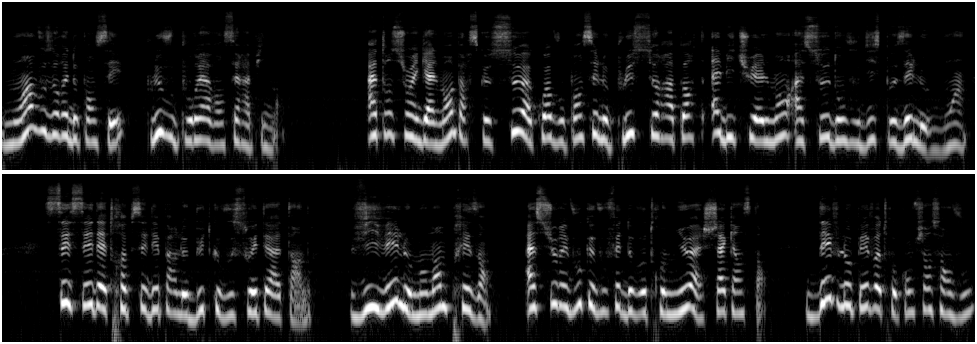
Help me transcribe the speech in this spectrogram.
Moins vous aurez de pensées, plus vous pourrez avancer rapidement. Attention également parce que ce à quoi vous pensez le plus se rapporte habituellement à ceux dont vous disposez le moins. Cessez d'être obsédé par le but que vous souhaitez atteindre. Vivez le moment présent. Assurez-vous que vous faites de votre mieux à chaque instant. Développez votre confiance en vous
